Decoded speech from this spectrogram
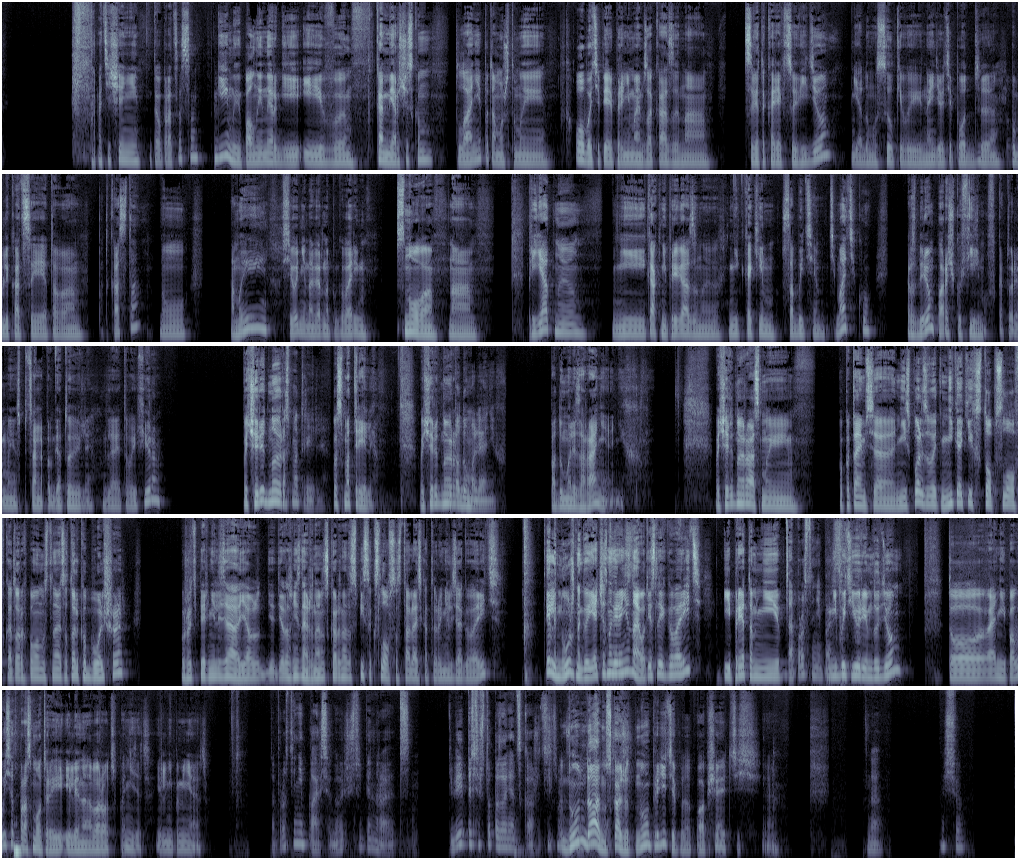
о течении этого процесса. И мы полны энергии и в коммерческом плане, потому что мы оба теперь принимаем заказы на светокоррекцию видео. Я думаю, ссылки вы найдете под э, публикацией этого подкаста. Ну, а мы сегодня, наверное, поговорим снова на приятную, никак не привязанную ни к каким событиям тематику. Разберем парочку фильмов, которые мы специально подготовили для этого эфира. В очередной раз... Посмотрели. Посмотрели. В очередной раз... Подумали о них. Подумали заранее о них. В очередной раз мы попытаемся не использовать никаких стоп-слов, которых, по-моему, становится только больше. Уже теперь нельзя, я, я даже не знаю, наверное, скоро надо список слов составлять, которые нельзя говорить. Или нужно говорить. Я, честно говоря, не знаю. Вот если их говорить и при этом не, да, просто не, не быть Юрием Дудем, то они повысят просмотры или наоборот понизят, или не поменяют. Да просто не парься, говори, что тебе нравится. Тебе, если что, позвонят, скажут. Ну да, ну скажут, ну придите, пообщайтесь. Да. Ну все.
